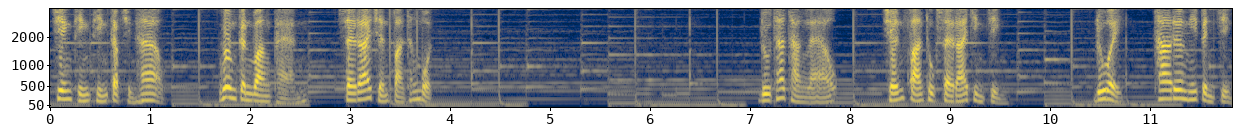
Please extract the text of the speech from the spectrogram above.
เจียงถิงถิงกับฉินห้าว ร่วมกันวางแผน ใส่ร้ายเฉินฝานทั้งหมด ดูท่าทางแล้ว เฉินฝานถูกใส่ร้ายจริง ๆ ด้วย ถ้าเรื่องนี้เป็นจริง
